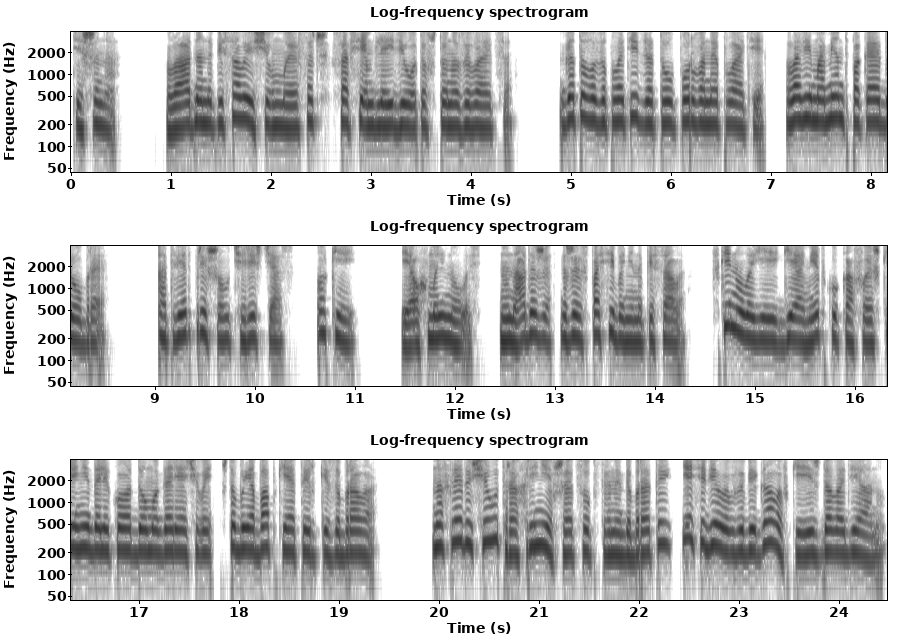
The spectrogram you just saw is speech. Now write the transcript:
Тишина. Ладно, написала еще в месседж, совсем для идиотов, что называется. Готова заплатить за то порванное платье. Лови момент, пока я добрая. Ответ пришел через час. Окей. Я ухмыльнулась. Ну надо же, даже спасибо не написала. Скинула ей геометку кафешки недалеко от дома Горячевой, чтобы я бабки от Ирки забрала. На следующее утро, охреневшая от собственной доброты, я сидела в забегаловке и ждала Диану.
